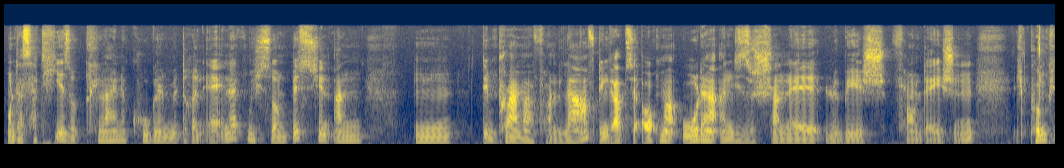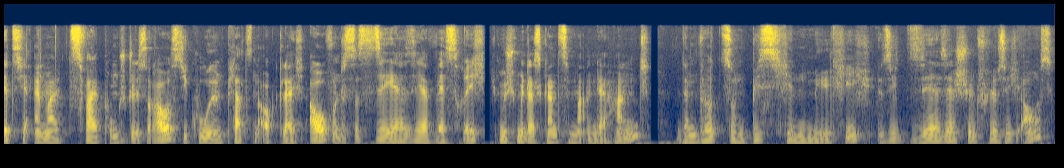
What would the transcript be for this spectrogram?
und das hat hier so kleine Kugeln mit drin. Erinnert mich so ein bisschen an mh, hm, den Primer von Love, den gab es ja auch mal, oder an diese Chanel Le Beige Foundation. Ich pumpe jetzt hier einmal zwei Pumpstöße raus, die Kugeln platzen auch gleich auf und es ist sehr, sehr wässrig. Ich mische mir das Ganze mal an der Hand, dann wird es so ein bisschen milchig, sieht sehr, sehr schön flüssig aus.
